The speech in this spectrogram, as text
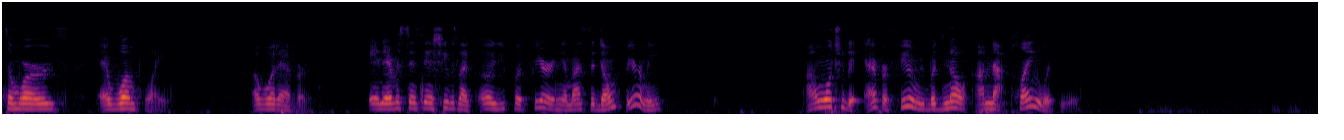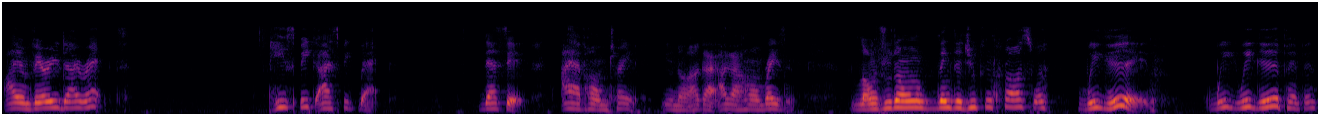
some words at one point or whatever, and ever since then she was like, "Oh, you put fear in him." I said, "Don't fear me. I don't want you to ever fear me, but no, I'm not playing with you." I am very direct. He speak, I speak back. That's it. I have home training. You know, I got I got home raisins. Long as you don't think that you can cross, we good. We we good pimping.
